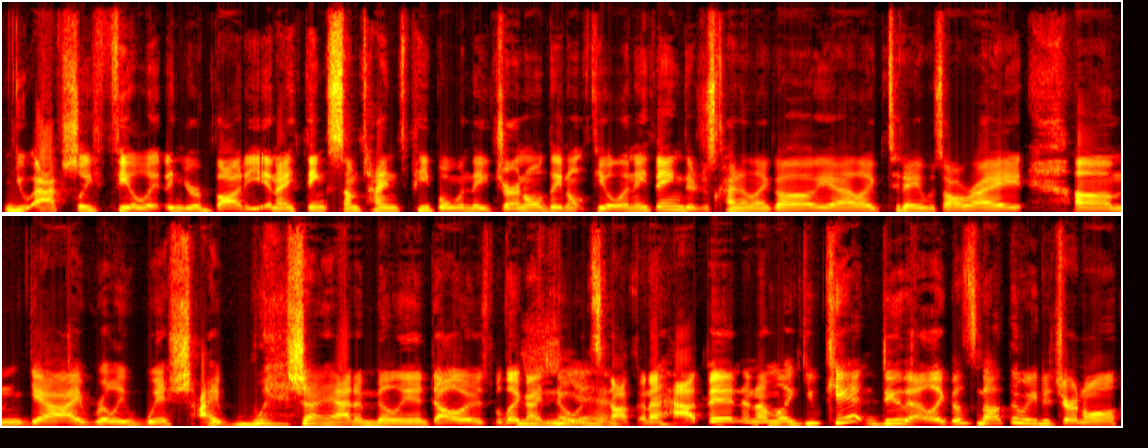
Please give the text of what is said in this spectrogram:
you actually feel it in your body. And I think sometimes people, when they journal, they don't feel anything. They're just kind of like, oh, yeah, like today was all right. Um, yeah, I really wish, I wish I had a million dollars, but like I know yeah. it's not going to happen. And I'm like, you can't do that. Like, that's not the way to journal.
